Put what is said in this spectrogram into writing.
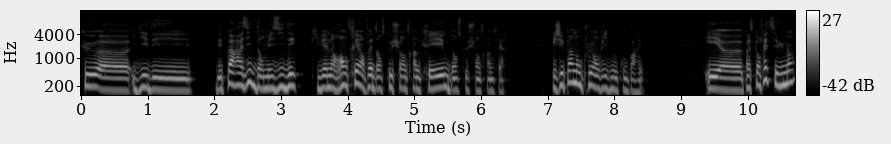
qu'il y ait des, des parasites dans mes idées qui viennent rentrer en fait dans ce que je suis en train de créer ou dans ce que je suis en train de faire. Et j'ai pas non plus envie de me comparer. Et euh, parce qu'en fait, c'est humain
